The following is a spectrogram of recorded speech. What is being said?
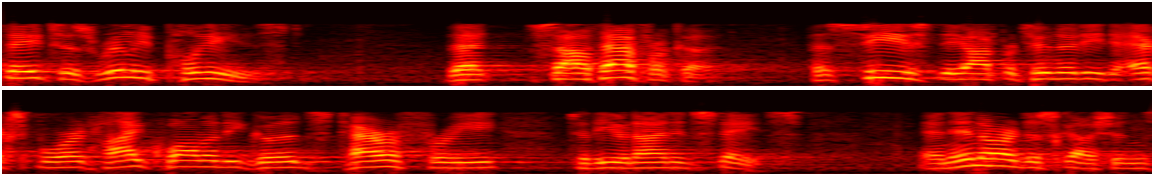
States is really pleased that South Africa has seized the opportunity to export high quality goods tariff free to the United States. And in our discussions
